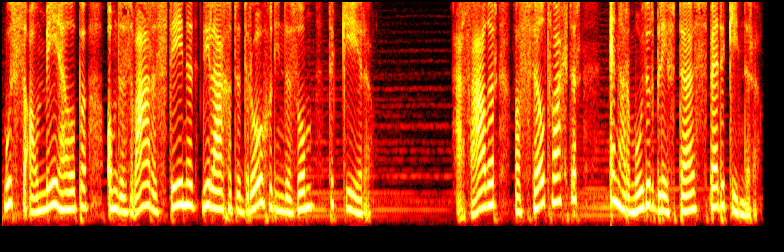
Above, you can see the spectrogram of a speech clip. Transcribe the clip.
moest ze al meehelpen om de zware stenen die lagen te drogen in de zon te keren. Haar vader was veldwachter en haar moeder bleef thuis bij de kinderen.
